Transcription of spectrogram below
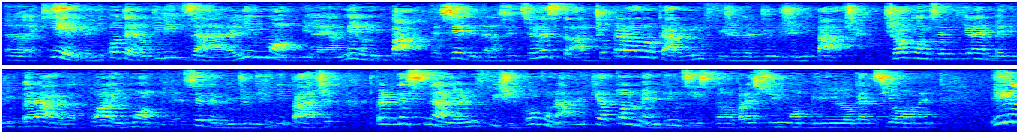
eh, chiede di poter utilizzare l'immobile, almeno in parte, sede della sezione stralcio per allocarvi l'ufficio del giudice di pace. Ciò consentirebbe di liberare l'attuale immobile, sede del giudice di pace, per destinarli agli uffici comunali che attualmente insistono presso immobili in locazione. Il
